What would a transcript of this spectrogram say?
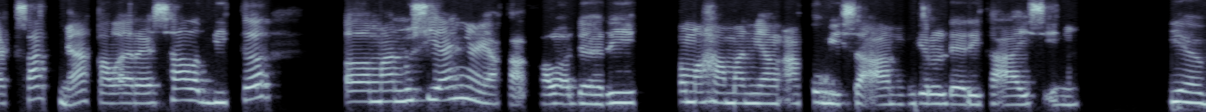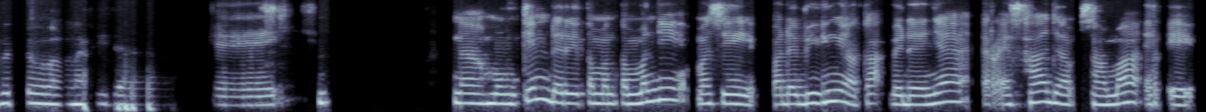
eksaknya, kalau RSH lebih ke uh, manusianya ya kak. Kalau dari pemahaman yang aku bisa ambil dari Kak Ais ini. Iya betul, Nafida. Oke. Okay. Nah mungkin dari teman-teman nih masih pada bingung ya Kak bedanya RSH sama RE.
